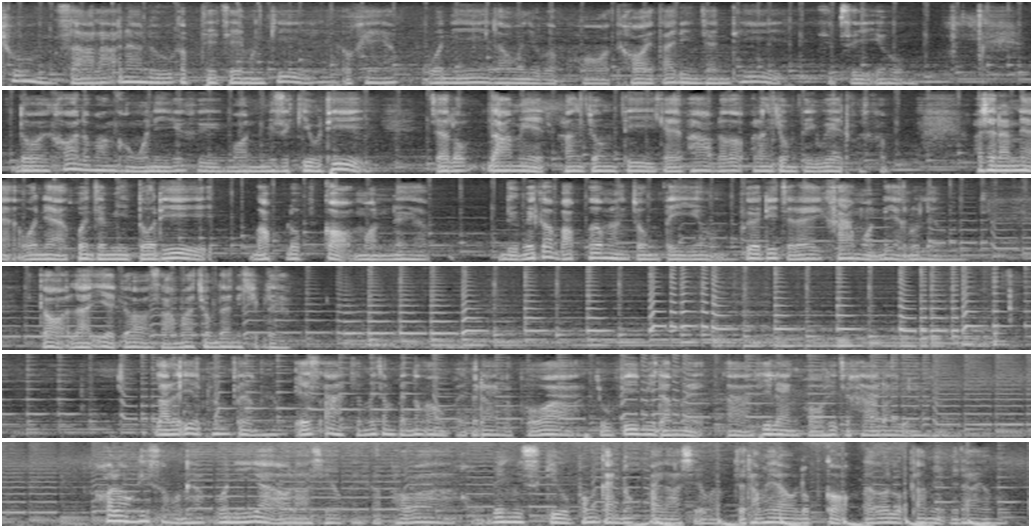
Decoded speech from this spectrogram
ช่วงสาระน่ารู้กับ JJ Monkey โอเคครับ วันนี้เรามาอยู่กับหอคอยใต้ดินชั้นที่ 14ครับผมโดยข้อระวังของวันนี้ก็คือมอนมีสกิลที่จะลบดาเมจพลังโจมตีกายภาพแล้วก็พลังโจมตีเวทครับ เพราะฉะนั้นเนี่ยวันเนี้ยควรจะมีตัวที่บัฟลบเกาะมอนด้วยครับ หรือไม่ก็บัฟเพิ่มพลังโจมตีเพื่อที่จะได้ฆ่ามอนได้อย่างรวดเร็ว ก็รายละเอียดก็สามารถชมได้ในคลิปเลยครับ รายละเอียดเพิ่มเติมครับเอสอาจจะไม่จำเป็นต้องเอาไปก็ได้ครับ เพราะว่าจูฟี่มีดาเมจที่แรงพอที่จะฆ่าได้อยู่แล้วครับข้อลองที่สองนะครับ วันนี้อย่าเอาลาเชลไปครับ เพราะว่าของเบ้งมีสกิลป้องกันนกไฟลาเชลครับจะทำให้เราลบเกาะแล้วก็ลบดาเมจไม่ได้ครับผม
